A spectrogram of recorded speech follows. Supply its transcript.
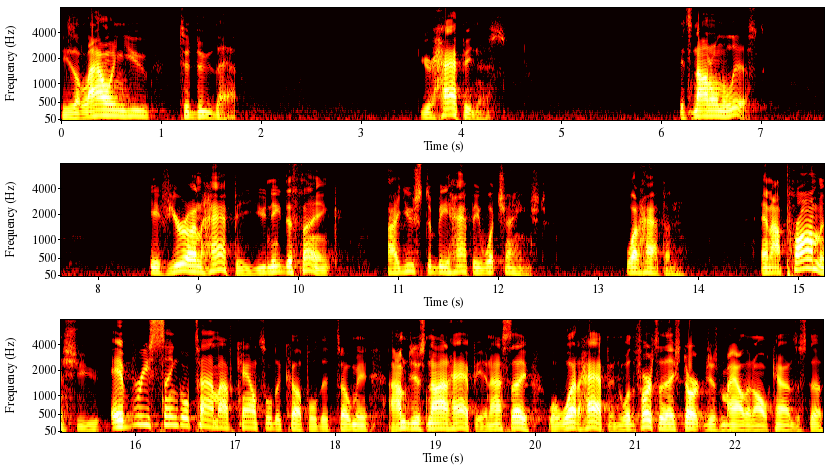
He's allowing you to do that. Your happiness, it's not on the list. If you're unhappy, you need to think, I used to be happy. What changed? What happened? And I promise you, every single time I've counseled a couple that told me, I'm just not happy, and I say, Well, what happened? Well, the first thing they start just mouthing all kinds of stuff.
